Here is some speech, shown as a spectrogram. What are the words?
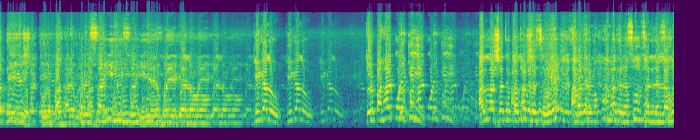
সাথে তোর পাহাড় পরে সাই হয়ে গেল। কি গেল? কি গেল? কি গেল? তোর পাহাড় পড়ে কি? আল্লাহর সাথে কথা বলেছে আমাদের মুহাম্মদ রাসূল সাল্লাল্লাহু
